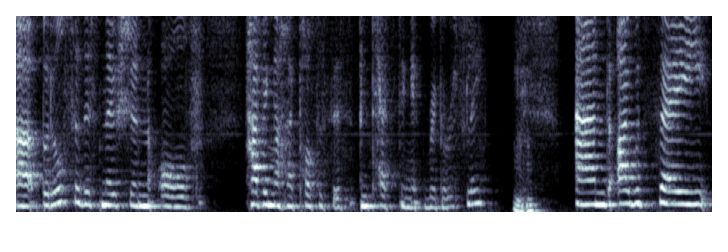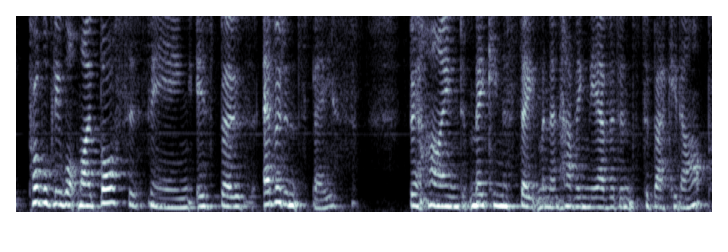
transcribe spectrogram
uh, but also this notion of having a hypothesis and testing it rigorously. Mm-hmm. And I would say probably what my boss is seeing is both evidence base behind making a statement and having the evidence to back it up,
